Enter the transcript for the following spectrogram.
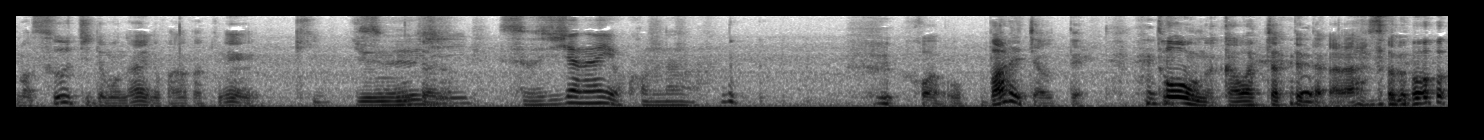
まあ、数値でもないのかななんかね基準みたいな。数字？数字じゃないよこんなの。ほらバレちゃうって。トーンが変わっちゃってんだから その思っ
